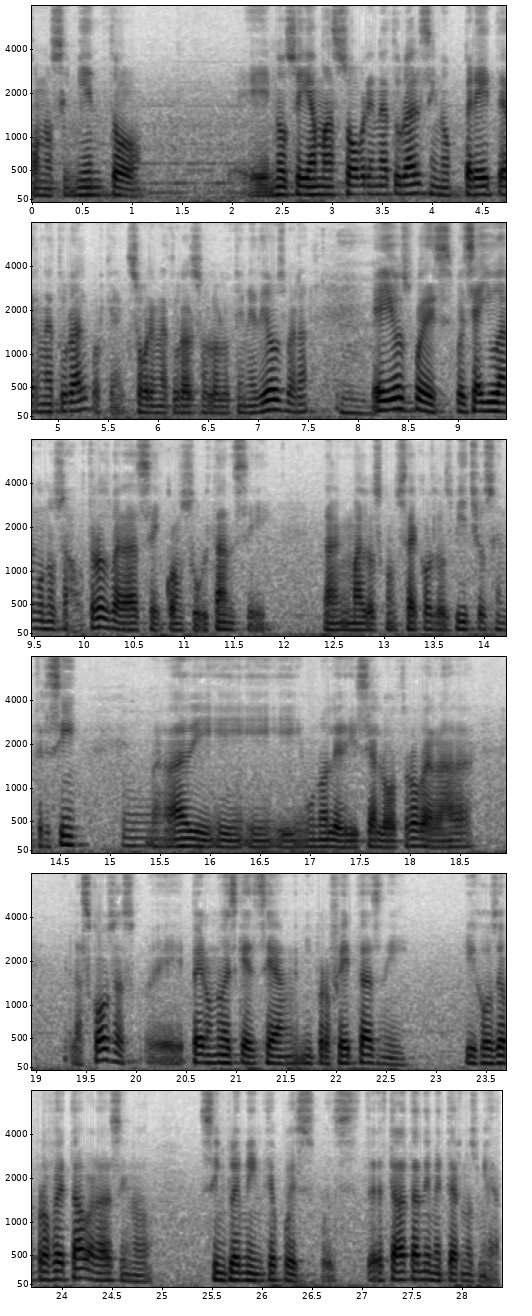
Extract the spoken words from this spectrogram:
conocimiento, eh, no se llama sobrenatural, sino preternatural, porque sobrenatural solo lo tiene Dios, ¿verdad? Mm. Ellos, pues, pues se ayudan unos a otros, ¿verdad? Se consultan, se dan malos consejos los bichos entre sí, mm. ¿verdad? Y, y, y uno le dice al otro, ¿verdad? las cosas, eh, pero no es que sean ni profetas ni hijos de profeta, ¿verdad? Sino simplemente pues, pues tratan de meternos miedo.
